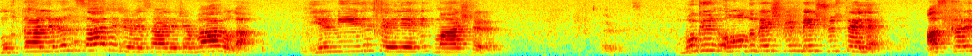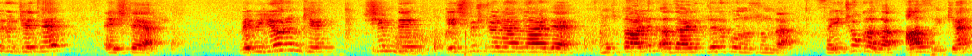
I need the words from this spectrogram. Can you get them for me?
muhtarların sadece ve sadece var olan 27 TL'lik maaşları Evet. bugün oldu 5500 TL. Asgari ücrete eşdeğer. Ve biliyorum ki şimdi geçmiş dönemlerde muhtarlık adaylıkları konusunda sayı çok az, az iken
